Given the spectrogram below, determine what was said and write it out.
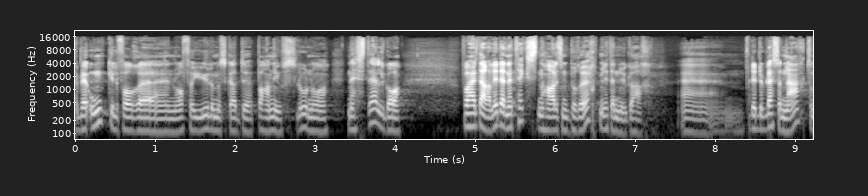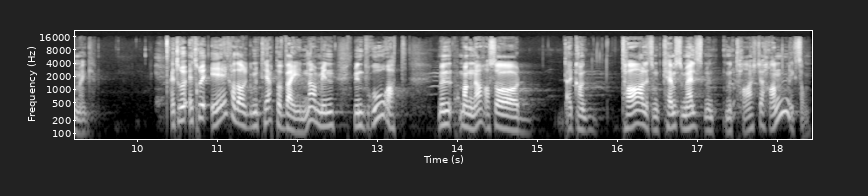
Jeg ble onkel for uh, nå før jul, og vi skal døpe han i Oslo nå neste helg. For helt ærlig, Denne teksten har liksom berørt meg litt denne uka. her. Uh, fordi det ble så nært for meg. Jeg tror, jeg tror, jeg hadde argumentert på vegne av min, min bror at men Magnar, altså, jeg kan ta liksom, hvem som helst, men, men ta ikke han, liksom.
